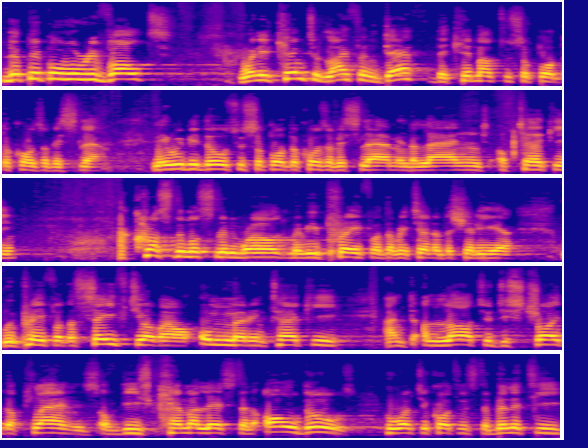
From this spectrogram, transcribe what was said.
the people will revolt. When it came to life and death, they came out to support the cause of Islam. May we be those who support the cause of Islam in the land of Turkey. Across the Muslim world, may we pray for the return of the Sharia. We pray for the safety of our Ummah in Turkey and Allah to destroy the plans of these Kemalists and all those who want to cause instability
